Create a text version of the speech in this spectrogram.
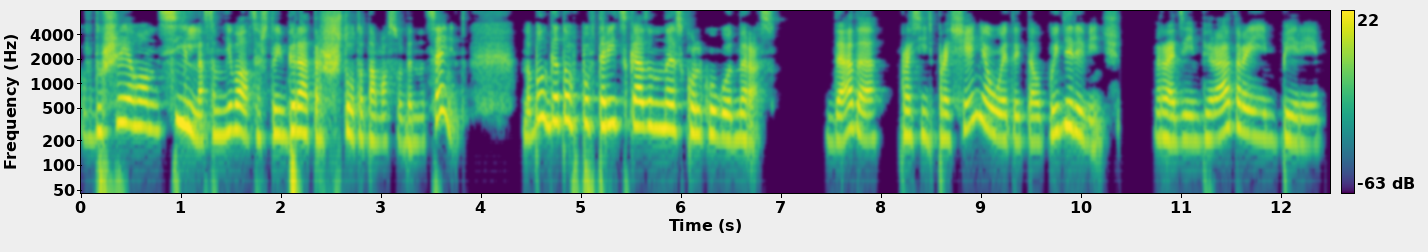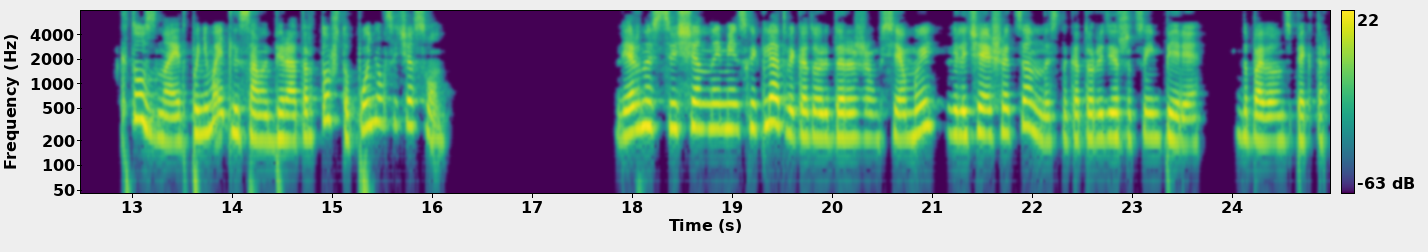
В душе он сильно сомневался, что император что-то там особенно ценит, но был готов повторить сказанное сколько угодно раз. Да-да, просить прощения у этой толпы деревенщин. Ради императора и империи. Кто знает, понимает ли сам император то, что понял сейчас он. Верность священной минской клятве, которой дорожим все мы, величайшая ценность, на которой держится империя, добавил инспектор.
